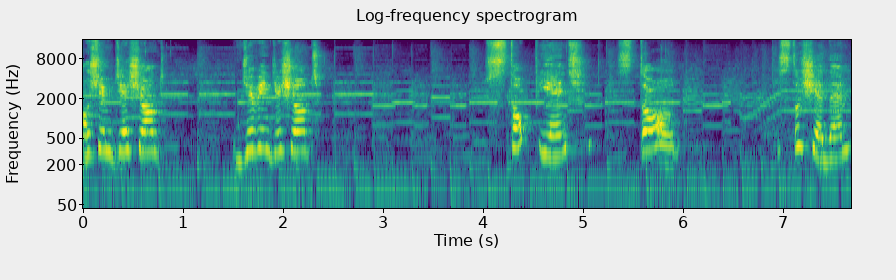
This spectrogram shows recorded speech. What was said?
80, 90, 105, 100, 107,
